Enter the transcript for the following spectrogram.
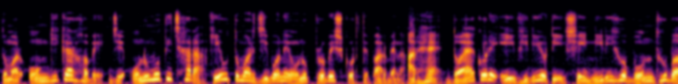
তোমার অঙ্গীকার হবে যে অনুমতি ছাড়া কেউ তোমার জীবনে অনুপ্রবেশ করতে পারবে না। আর হ্যাঁ দয়া করে এই ভিডিওটি সেই নিরীহ বন্ধু বা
